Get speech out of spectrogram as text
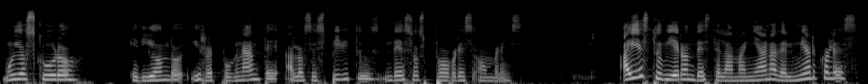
muy oscuro, hediondo y repugnante a los espíritus de esos pobres hombres. Ahí estuvieron desde la mañana del miércoles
